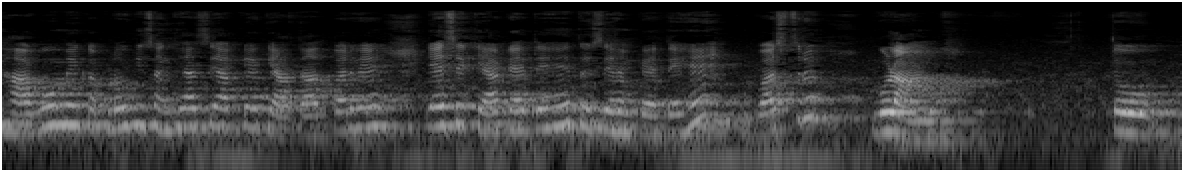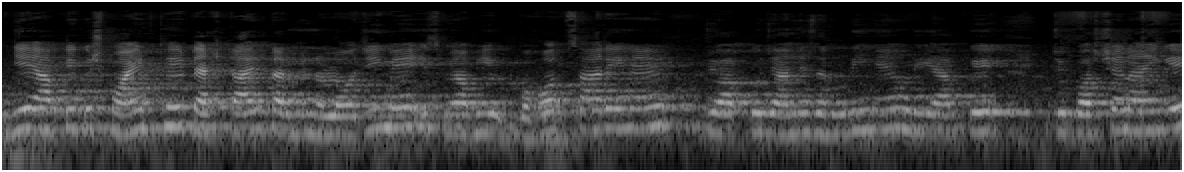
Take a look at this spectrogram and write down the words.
धागों में कपड़ों की संख्या से आपका क्या तात्पर्य है? या इसे क्या कहते हैं? तो इसे हम कहते हैं वस्त्र गुणांक। तो ये आपके कुछ पॉइंट थे, टेक्सटाइल टर्मिनोलॉजी में। इसमें अभी बहुत सारे हैं जो आपको जानने ज़रूरी हैं और ये आपके जो क्वेश्चन आएँगे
